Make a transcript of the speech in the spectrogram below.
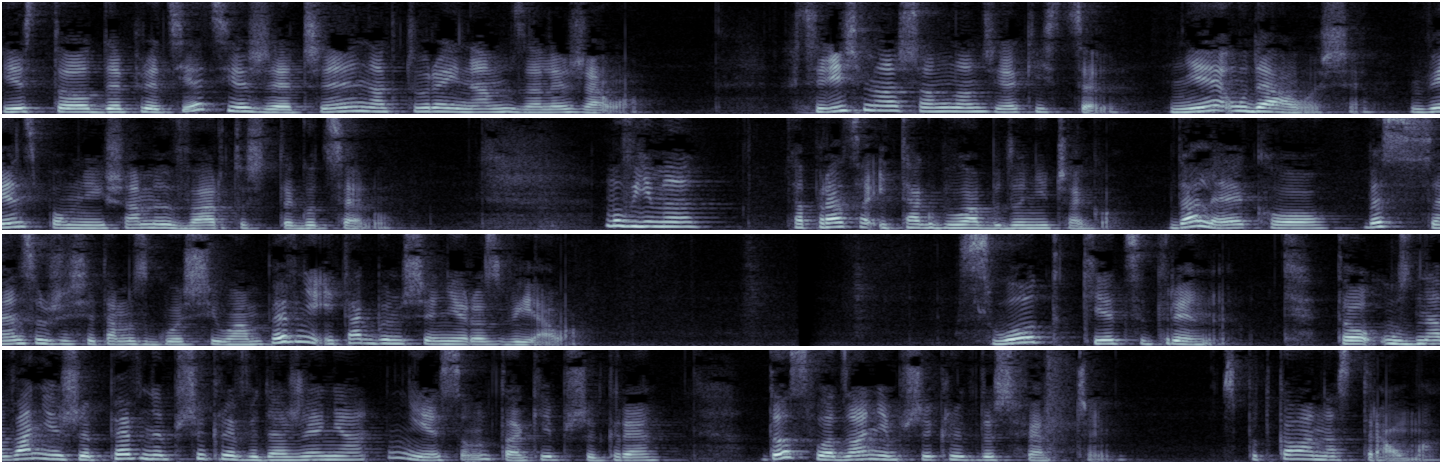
Jest to deprecjacja rzeczy, na której nam zależało. Chcieliśmy osiągnąć jakiś cel. Nie udało się, więc pomniejszamy wartość tego celu. Mówimy, ta praca i tak byłaby do niczego. Daleko, bez sensu, że się tam zgłosiłam, pewnie i tak bym się nie rozwijała. Słodkie cytryny to uznawanie, że pewne przykre wydarzenia nie są takie przykre. Dosładzanie przykrych doświadczeń. Spotkała nas trauma.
